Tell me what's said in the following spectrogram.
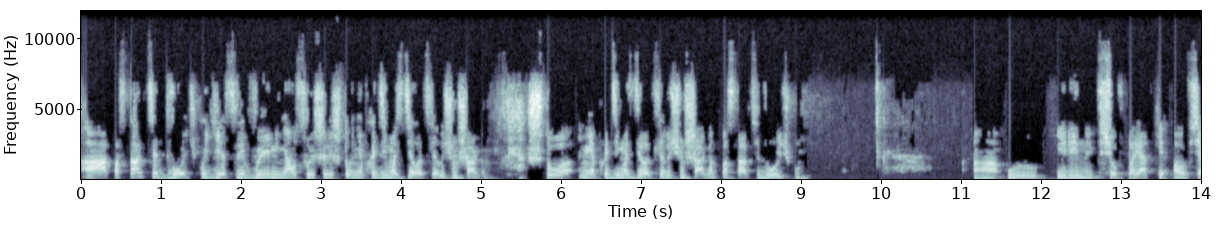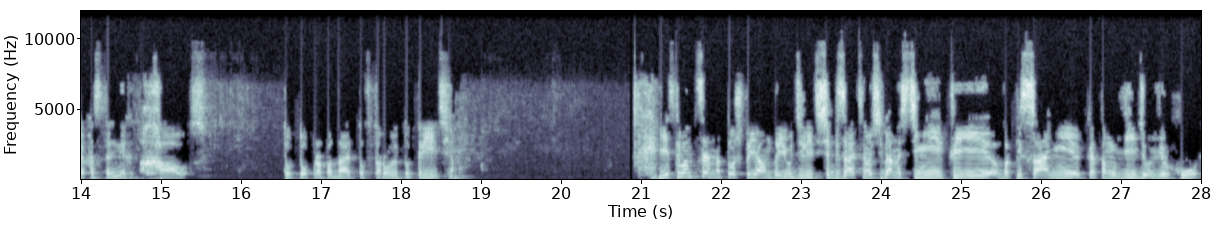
А поставьте двоечку, если вы меня услышали, что необходимо сделать следующим шагом. Что необходимо сделать следующим шагом, поставьте двоечку. А, у Ирины все в порядке, а у всех остальных хаос. То то пропадает, то второе, то третье. Если вам ценно то, что я вам даю, делитесь обязательно у себя на стене и в описании к этому видео вверху.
